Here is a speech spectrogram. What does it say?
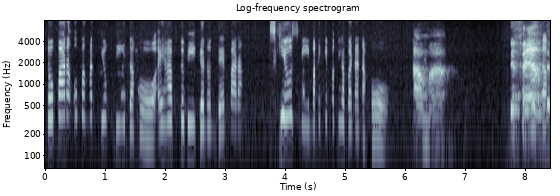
So parang umangat yung bida ko, I have to be ganun din. Parang, excuse me, makikipaglabanan ako. Tama. Defend. Ay,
